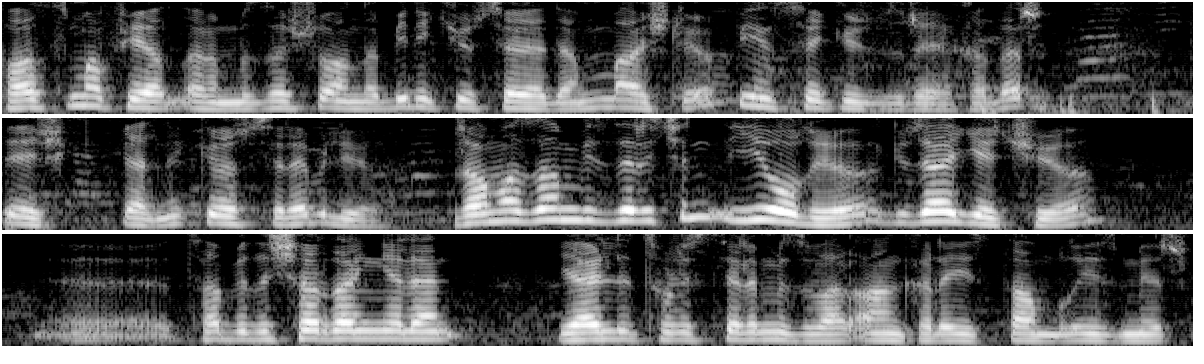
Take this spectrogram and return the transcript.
Pastırma fiyatlarımız da şu anda 1200 TL'den başlıyor. 1800 liraya kadar değişkenlik gösterebiliyor. Ramazan bizler için iyi oluyor, güzel geçiyor. Ee, tabii dışarıdan gelen yerli turistlerimiz var. Ankara, İstanbul, İzmir,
